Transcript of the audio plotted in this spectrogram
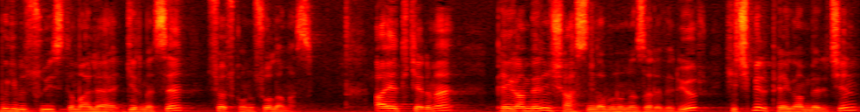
bu gibi suistimale girmesi söz konusu olamaz. Ayet-i kerime peygamberin şahsında bunu nazara veriyor. Hiçbir peygamber için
